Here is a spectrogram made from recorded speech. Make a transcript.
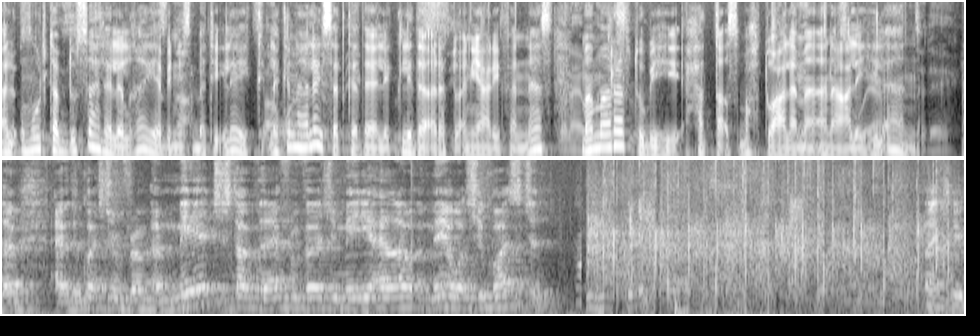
الأمور تبدو سهلة للغاية بالنسبة إليك لكنها ليست كذلك لذا أردت أن يعرف الناس ما مررت به حتى أصبحت على ما أنا عليه الآن question? Thank you.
